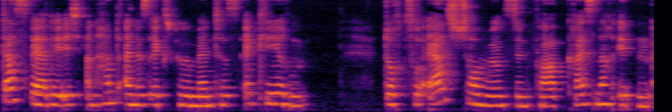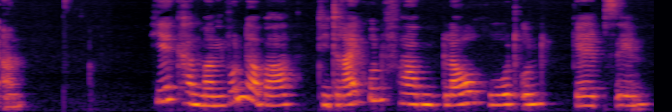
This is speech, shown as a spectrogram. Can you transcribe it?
Das werde ich anhand eines Experimentes erklären. Doch zuerst schauen wir uns den Farbkreis nach innen an. Hier kann man wunderbar die drei Grundfarben Blau, Rot und Gelb sehen.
